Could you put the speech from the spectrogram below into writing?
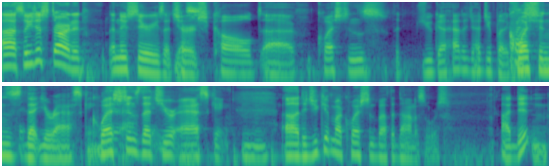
Uh, so you just started a new series at Yes. church called uh, "Questions That You Got." How did you, how'd you put it? Questions that you're asking. Questions that asking. you're asking. Mm-hmm. Uh, did you get my question about the dinosaurs? I didn't.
